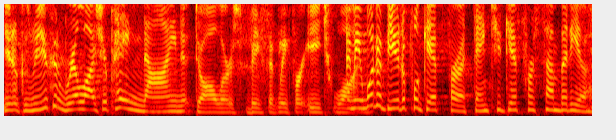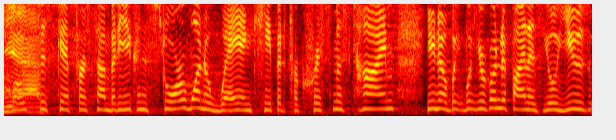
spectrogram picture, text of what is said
You know, because you can realize you're paying $9 basically for each one. I mean, what a beautiful gift for a thank you gift for somebody, a yes. hostess gift for somebody. You can store one away and keep it for Christmas time. You know, but what you're going to find is you'll use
